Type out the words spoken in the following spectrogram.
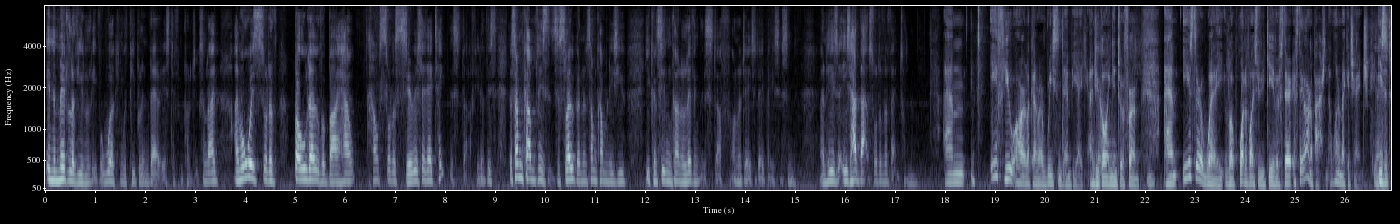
in the middle of Unilever working with people in various different projects, and I'm I'm always sort of bowled over by how how sort of seriously they take this stuff. You know, this, there's some companies it's a slogan, and some companies you you can see them kind of living this stuff on a day to day basis, and and he's he's had that sort of effect on them. Um, if you are like a recent MBA and you're yeah. going into a firm, mm. um, is there a way? Like, what advice would you give if they're if they are in a passion, they want to make a change? Yeah. Is it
